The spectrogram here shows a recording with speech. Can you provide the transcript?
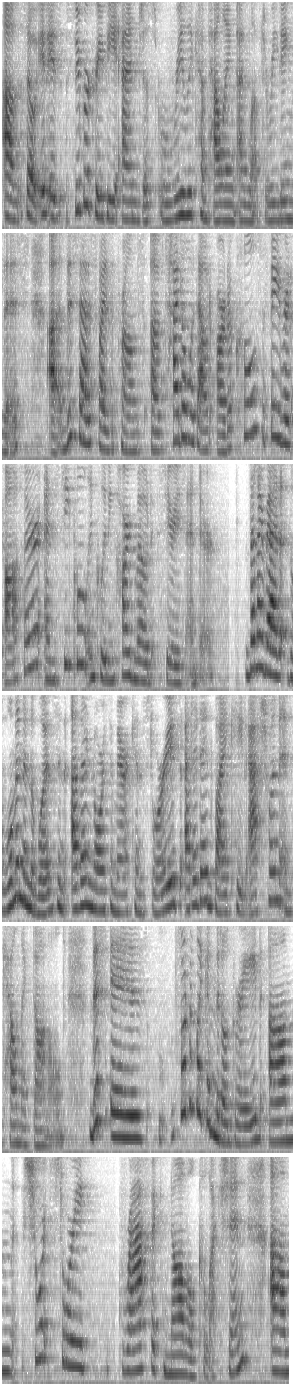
Um, so it is super creepy and just really compelling. I loved reading this. Uh, this satisfied the prompts of title without articles, favorite author, and sequel, including hard mode series ender. Then I read The Woman in the Woods and Other North American Stories, edited by Kate Ashwin and Kel McDonald. This is sort of like a middle grade um, short story graphic novel collection um,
